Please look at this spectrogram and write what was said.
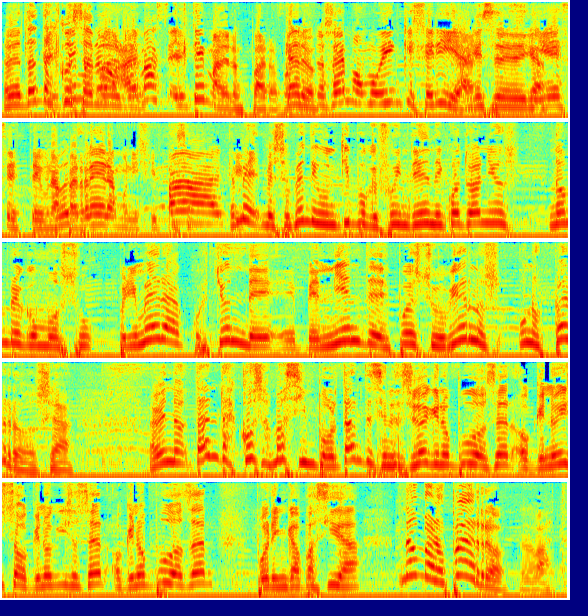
había tantas El cosas tema no, además el tema de los perros, porque Claro. no sabemos muy bien qué sería. ¿A qué se dedica? Si es este, una perrera municipal. que- Me, me sorprende que un tipo que fue intendente de cuatro años nombre como su primera cuestión de eh, pendiente después de su gobierno unos perros. O sea, habiendo tantas cosas más importantes en la ciudad que no pudo hacer, o que no hizo, o que no quiso hacer, o que no pudo hacer por incapacidad, nombra a los perros. No, basta,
